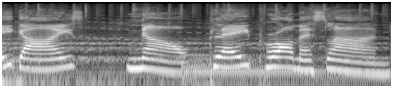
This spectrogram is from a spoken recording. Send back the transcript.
Hey guys, now play Promised Land.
